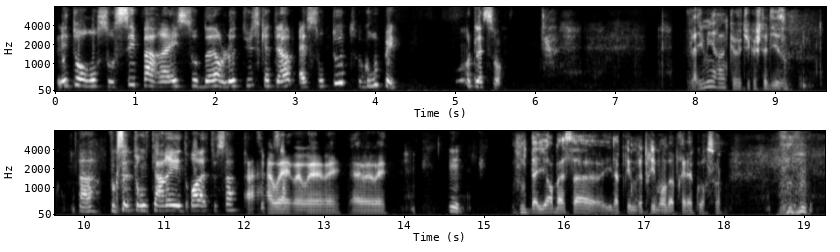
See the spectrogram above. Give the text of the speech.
Les Toro Rosso, c'est pareil, Sauber, Lotus, Caterham, elles sont toutes groupées au classement. Vladimir, hein, que veux-tu que je te dise? Ah, faut que ça tourne carré, droit, tout ça. Ah ouais, ça. ouais, ouais, ouais, ouais, ouais, ouais. Hmm. D'ailleurs, Massa, euh, il a pris une réprimande après la course. hein.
